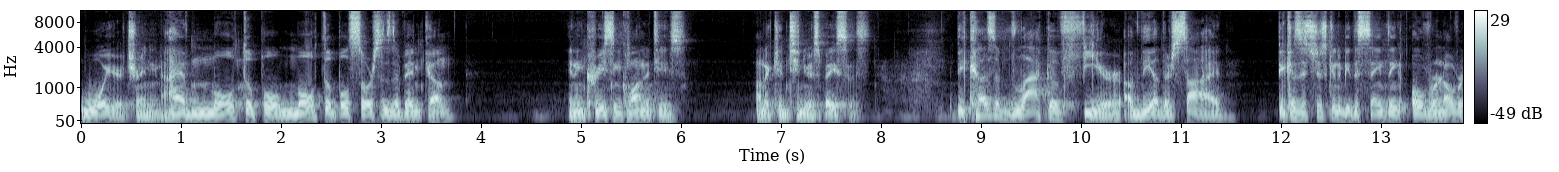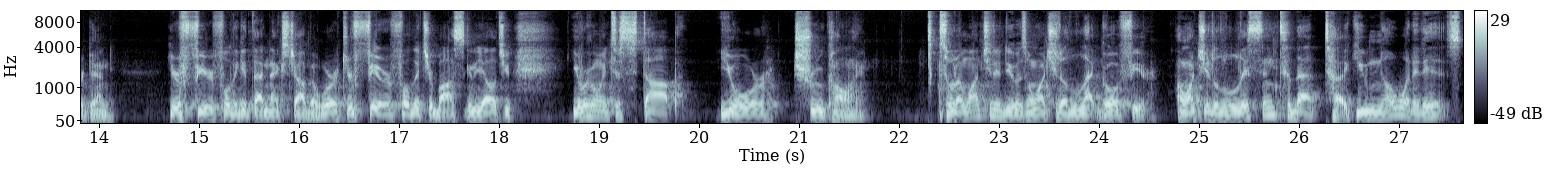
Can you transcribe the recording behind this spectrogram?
warrior training. I have multiple, multiple sources of income in increasing quantities on a continuous basis. Because of lack of fear of the other side, because it's just going to be the same thing over and over again, you're fearful to get that next job at work. You're fearful that your boss is going to yell at you. You are going to stop your true calling. So, what I want you to do is, I want you to let go of fear. I want you to listen to that tug. You know what it is.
